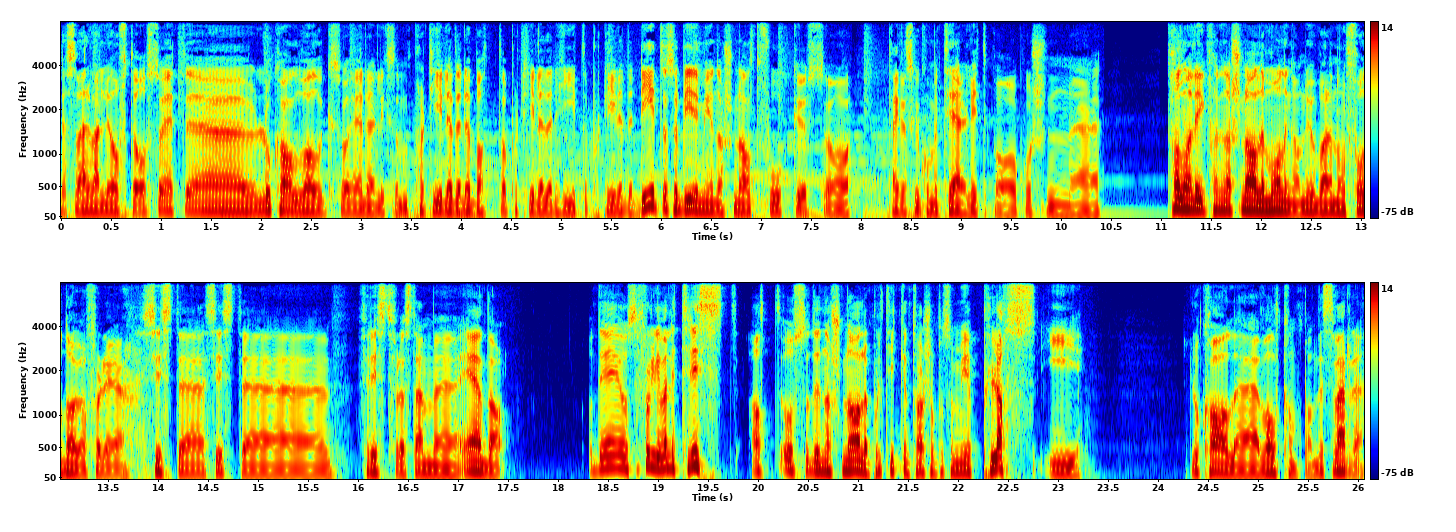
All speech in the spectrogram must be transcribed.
dessverre veldig ofte. Også i et uh, lokalvalg så er det liksom partilederdebatter, partileder hit og partileder dit, og så blir det mye nasjonalt fokus. Og tenkte jeg skulle kommentere litt på hvordan uh, tallene ligger på de nasjonale målingene nå bare noen få dager før det siste, siste uh, frist for å stemme er, da. Og det er jo selvfølgelig veldig trist at også den nasjonale politikken tar seg på så mye plass i lokale valgkampene, dessverre.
